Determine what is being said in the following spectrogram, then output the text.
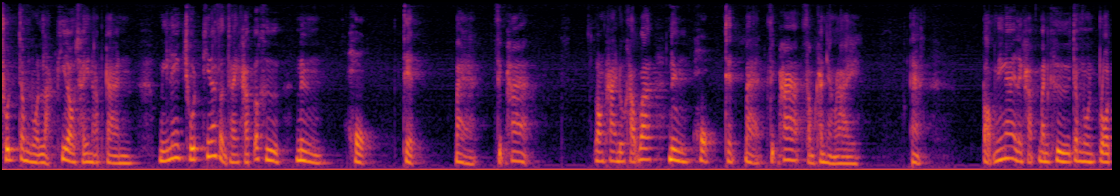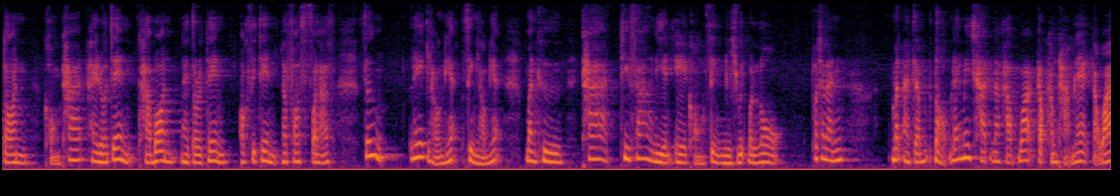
ชุดจำนวนหลักที่เราใช้นับกัน มีเลขชุดที่น่าสนใจครับก็คือ 1 6เจ็ดแปดสิบห้าลองทายดูครับว่าหนึ่งหกเจ็ดแปดสิบห้าสำคัญอย่างไรอะตอบง่ายๆเลยครับ มันคือจำนวนโปรตอนของธาตุไฮโดรเจน คาร์บอน ไนโตรเจน ออกซิเจน และฟอสฟอรัส ซึ่งเลขเหล่านี้สิ่งเหล่านี้มันคือธาตุที่สร้าง DNA ของสิ่งมีชีวิตบนโลก เพราะฉะนั้น มันอาจจะตอบได้ไม่ชัดนะครับว่ากับคำถามแรกแต่ว่า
